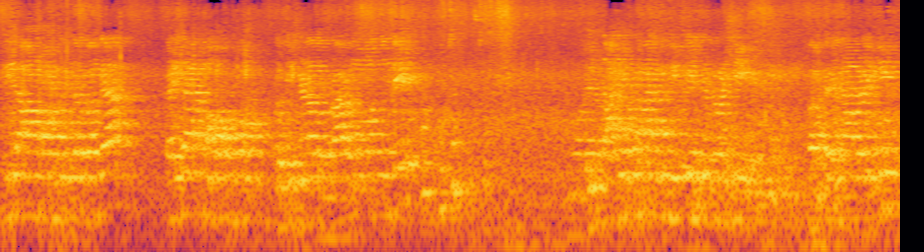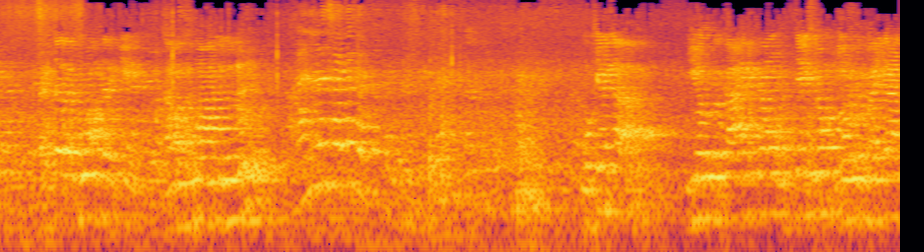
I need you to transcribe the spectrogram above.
శ్రీరామనవమి సందర్భంగా కళ్యాణ మహోత్సవం కొద్ది క్షణాలు ప్రారంభమవుతుంది. ఈ కార్యక్రమానికి ఇచ్చేటటువంటి భక్తజనాలకి పెద్దలకు అందరికీ నమస్కారాలు ముఖ్యంగా ఈ యొక్క కార్యక్రమం ఉద్దేశం ఈ యొక్క కళ్యాణ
